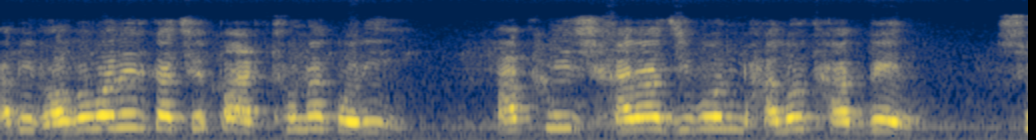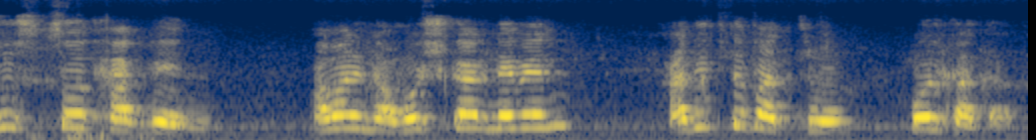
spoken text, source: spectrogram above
আমি ভগবানের কাছে প্রার্থনা করি। আপনি সারা জীবন ভালো থাকবেন সুস্থ থাকবেন। আমার নমস্কার নেবেন আদিত্য পাত্র কলকাতা।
